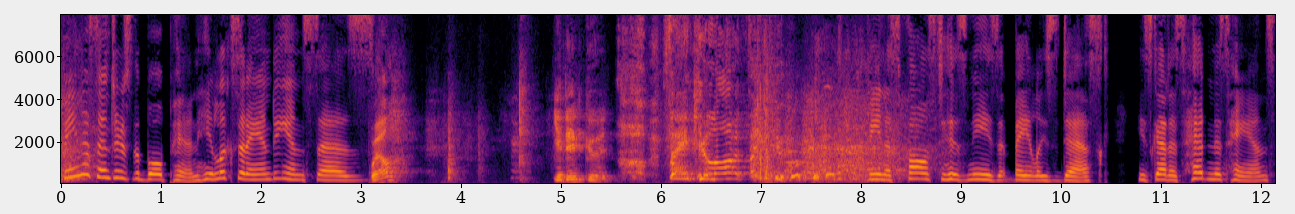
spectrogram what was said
Venus enters the bullpen. He looks at Andy and says, Well, you did good. Thank you, Lord. Thank you. Venus falls to his knees at Bailey's desk. He's got his head in his hands.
